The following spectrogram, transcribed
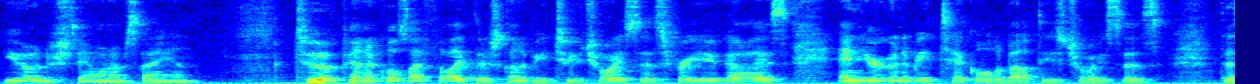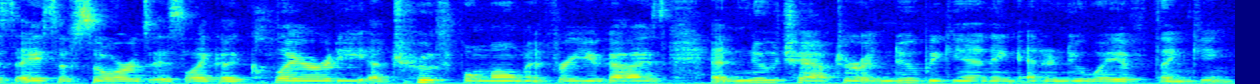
you understand what i'm saying Two of Pentacles, I feel like there's going to be two choices for you guys, and you're going to be tickled about these choices. This Ace of Swords is like a clarity, a truthful moment for you guys, a new chapter, a new beginning, and a new way of thinking.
